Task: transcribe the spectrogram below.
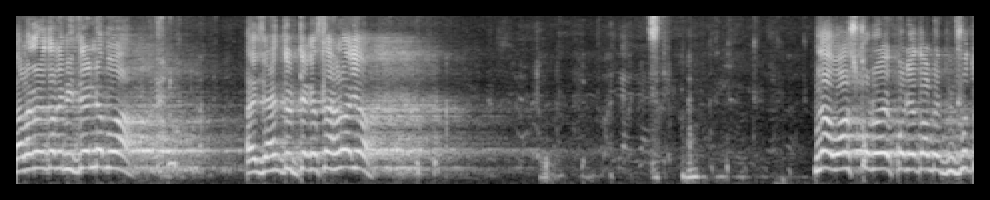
ভালো করে তারা ভিতরে নেব এই যেহেন দুইটা গেছে হলো না ওয়াশ করে করে তো আমরা বিপদ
